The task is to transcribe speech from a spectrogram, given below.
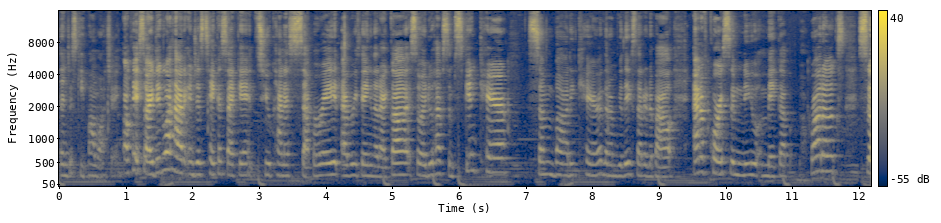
then just keep on watching. Okay, so I did go ahead and just take a second to kind of separate everything that I got. So I do have some skincare, some body care that I'm really excited about, and of course some new makeup products. So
